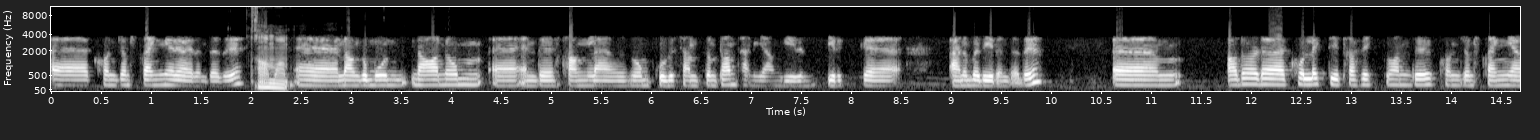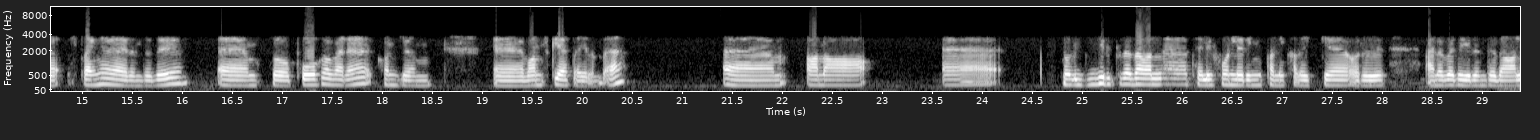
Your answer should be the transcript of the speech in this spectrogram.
அஹ், கொஞ்சம் ஸ்ட்ரெங்கரா இருந்தது. ஆமாம் அஹ், நாங்க முன் நானும் அஹ், எந்த சாங்லாரும் குழு சந்தும் தான் தனியா அங்க இருக்க அனுமதி இருந்தது. அதோட கொலெக்டிவ் டிராஃபிக் வந்து கொஞ்சம் ஸ்ட்ரெங்கா ஸ்ட்ரெங்கரா இருந்தது. ஸோ போக வர கொஞ்சம் வன்ஸ்கிளியாக இருந்தேன். அம், டெக்னாலஜி இருக்கிறதால டெலிஃபோன்ல ரிங் பண்ணி கதைக்க ஒரு அனுமதி இருந்ததால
